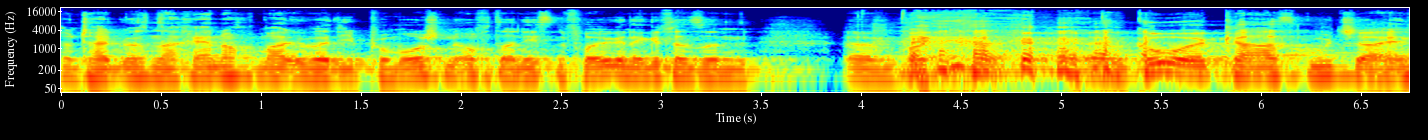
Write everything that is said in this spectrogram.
Dann unterhalten wir uns nachher noch mal über die Promotion auf der nächsten Folge. Dann gibt's dann so einen ähm, ähm, Coworkcast-Gutschein.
